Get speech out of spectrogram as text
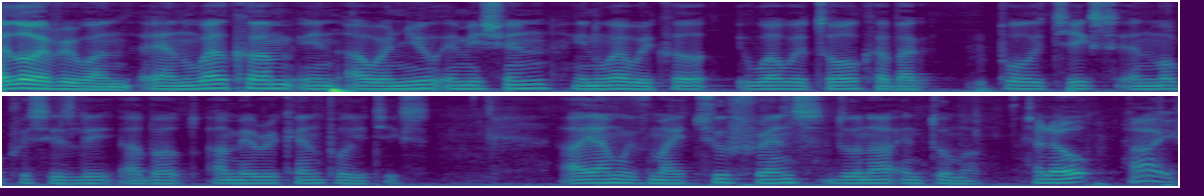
Hello, everyone, and welcome in our new emission in where we call, where we talk about politics and more precisely about American politics. I am with my two friends, Donna and Thomas. Hello. Hi.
